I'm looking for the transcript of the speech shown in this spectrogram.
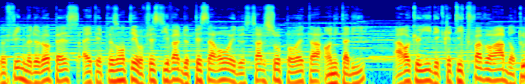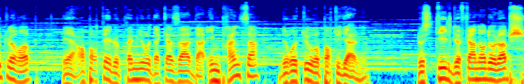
Le film de Lopez a été présenté au festival de Pesaro et de Salso Poeta en Italie, a recueilli des critiques favorables dans toute l'Europe et a remporté le Premio da Casa da Imprensa de retour au Portugal. Le style de Fernando Lopes,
